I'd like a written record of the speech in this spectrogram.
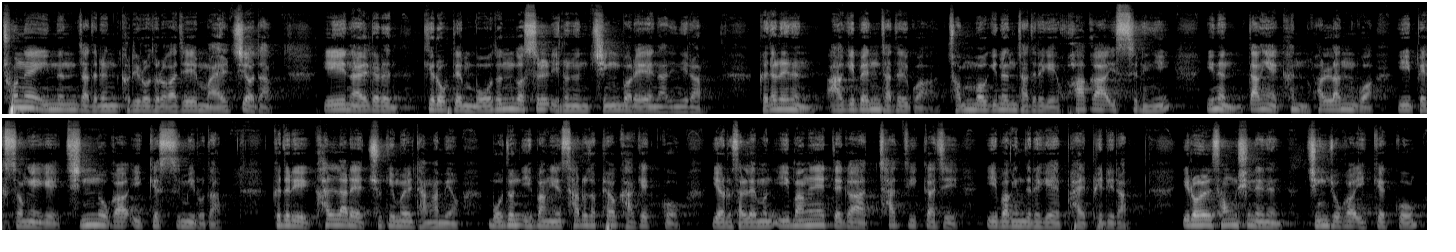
촌에 있는 자들은 그리로 들어가지 말지어다. 이 날들은 기록된 모든 것을 이루는 징벌의 날이니라 그날에는 악이 벤 자들과 젖먹이는 자들에게 화가 있으리니 이는 땅에 큰 환란과 이 백성에게 진노가 있겠음이로다. 그들이 칼날에 죽임을 당하며 모든 이방에 사로잡혀 가겠고 예루살렘은 이방인의 때가 차기까지 이방인들에게 밟히리라. 1월 성신에는 징조가 있겠고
